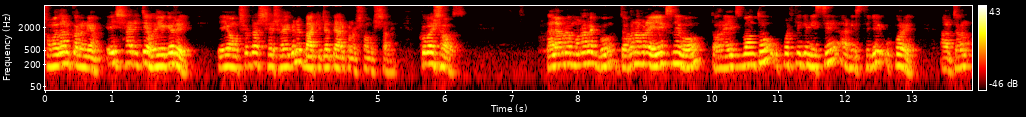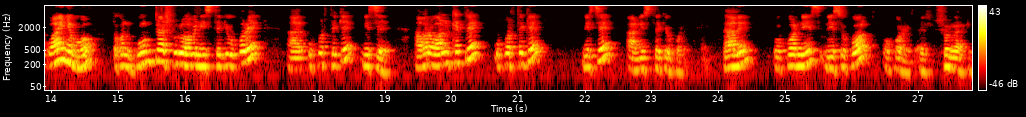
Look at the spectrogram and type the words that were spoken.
সমাধান করা নিয়ম। এই সারিটা হয়ে গেলে, এই অংশটা শেষ হয়ে গেলে বাকিটাতে আর কোনো সমস্যা নেই। খুবই সহজ। তাহলে আমরা মনে রাখব, যখন আমরা এক্স নেব, তখন এক্স বন্ধ উপর থেকে নিচে আর নিচ থেকে উপরে। আর যখন ওয়াই নেব, তখন গুণটা শুরু হবে নিচ থেকে উপরে আর উপর থেকে নিচে। আবার ওয়ান ক্ষেত্রে উপর থেকে নিচে আর নিচ থেকে উপরে। তাহলে উপর নিচ নিচ উপর উপর শুরু আর কি।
